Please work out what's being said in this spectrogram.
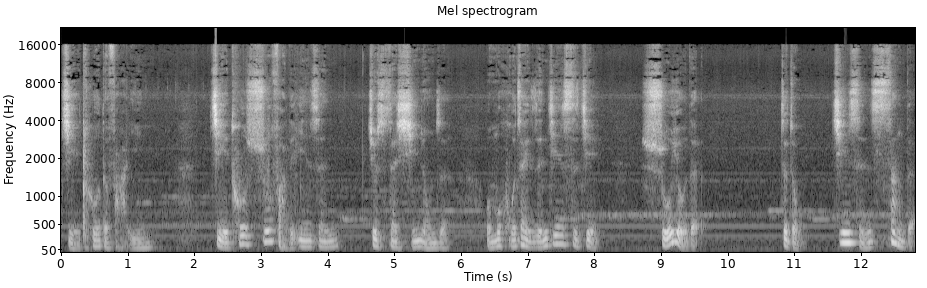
解脱的法音。解脱书法的音声，就是在形容着我们活在人间世界所有的这种精神上的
